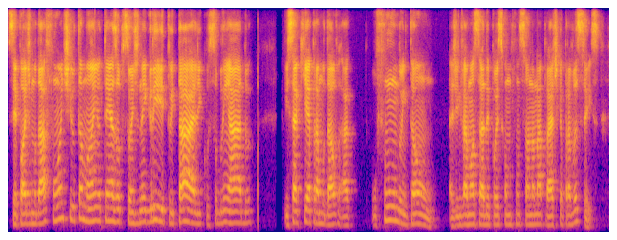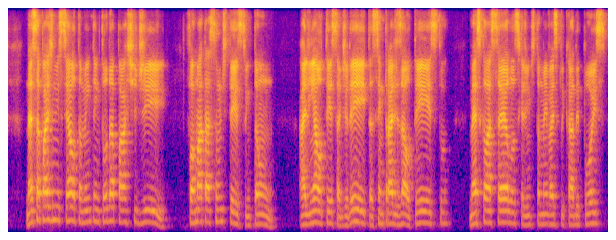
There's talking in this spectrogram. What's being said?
você pode mudar a fonte e o tamanho tem as opções de negrito, itálico, sublinhado. Isso aqui é para mudar o, a, o fundo, então a gente vai mostrar depois como funciona na prática para vocês. Nessa página inicial também tem toda a parte de formatação de texto. Então, alinhar o texto à direita, centralizar o texto, mesclar células, que a gente também vai explicar depois.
